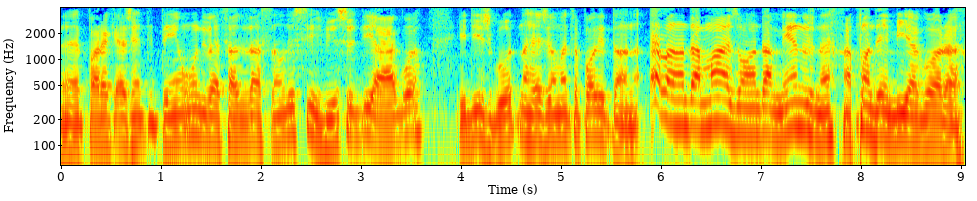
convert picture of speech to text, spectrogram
é, para que a gente tenha universalização dos serviços de água e de esgoto na região metropolitana. Ela anda mais ou anda menos, né? A pandemia agora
